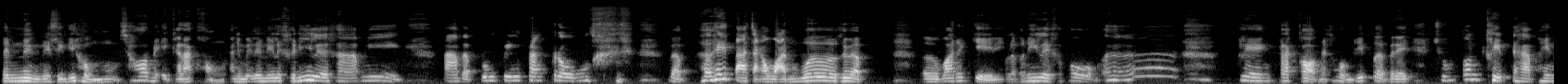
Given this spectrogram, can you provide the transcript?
เป็นหนึ่งในสิ่งที่ผมชอบในเอกลักษณ์ของอนิเมะเรื่องนี้เลยคือนี่เลยครับ นี่ตาแบบปรุงปริงปรังปรงแบบเฮ้ยตาจักรวาลเวอร์คือแบบ เออวาดได้เก๋ดีแล้วก็นี่เลยครับผมอ่าเพลงประกอบนะครับผมที่เปิดไปในช่วงต้นคลิปนะครับเพลง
